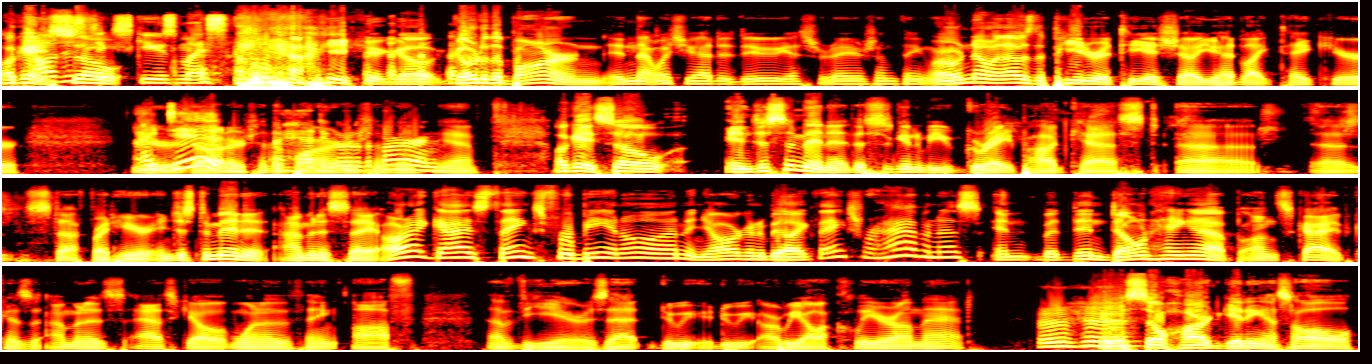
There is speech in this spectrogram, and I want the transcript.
okay, I'll just so excuse myself. yeah, you could go go to the barn. Isn't that what you had to do yesterday or something? Or no, that was the Peter Attia show. You had to like take your I your did. daughter to the I had to go to the barn. Yeah. Okay, so in just a minute, this is going to be great podcast uh, uh, stuff right here. In just a minute, I'm going to say, "All right, guys, thanks for being on," and y'all are going to be like, "Thanks for having us." And but then don't hang up on Skype because I'm going to ask y'all one other thing off of the air. Is that do we do we are we all clear on that? Mm-hmm. It was so hard getting us all.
